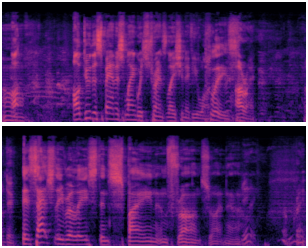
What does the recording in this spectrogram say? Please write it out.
Oh. I'll do the Spanish language translation if you want. Please. All right. I'll do. It's actually released in Spain and France right now. Really? Oh, great.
